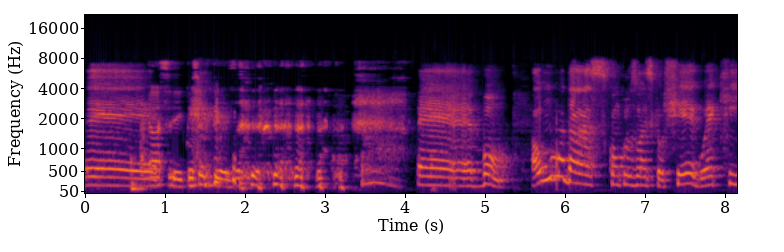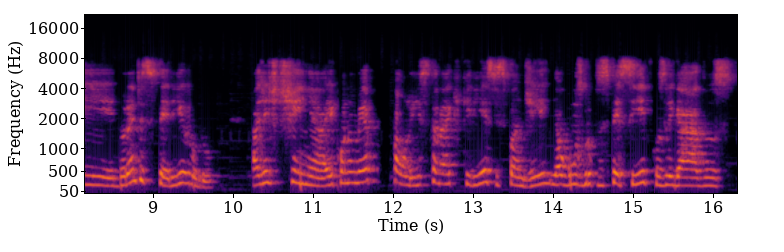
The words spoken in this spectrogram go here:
É, Ah, sim, com certeza. é, bom, uma das conclusões que eu chego é que durante esse período a gente tinha a economia paulista, né, que queria se expandir e alguns grupos específicos ligados,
